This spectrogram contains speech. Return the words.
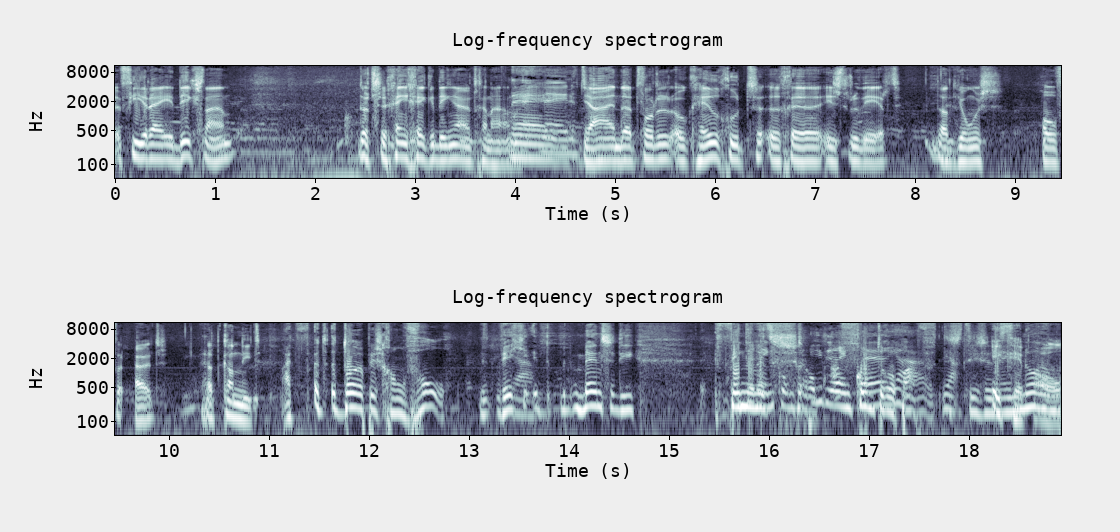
eh, vier rijen dik staan, dat ze geen gekke dingen uit gaan halen. Nee. Nee, natuurlijk. Ja, en dat wordt er ook heel goed eh, geïnstrueerd. Dat jongens over, uit, dat kan niet. Maar het, het, het dorp is gewoon vol. Weet Ja. je, het- mensen die vinden Iedereen het... komt erop iedereen af, komt erop af. ja. Dus het is een Ik heb al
